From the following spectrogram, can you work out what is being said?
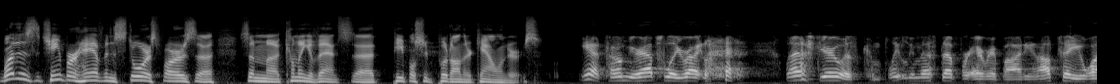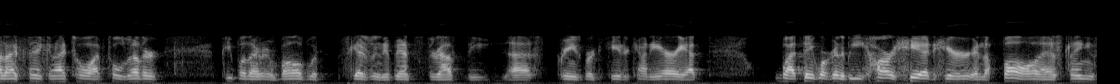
what does the chamber have in store as far as uh, some uh, coming events people should put on their calendars? Yeah, Tom, you're absolutely right. last year was completely messed up for everybody, and I'll tell you what I think. And I told I've told other people that are involved with scheduling events throughout the uh, Greensburg, Decatur County area but I think we're going to be hard hit here in the fall as things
